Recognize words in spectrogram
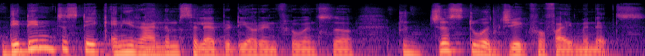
They didn't just take any random celebrity or influencer to just do a jig for five minutes.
